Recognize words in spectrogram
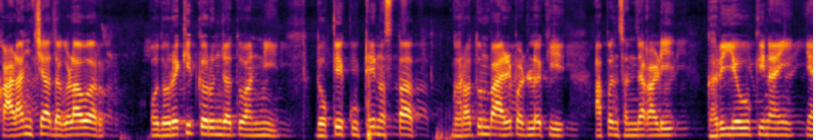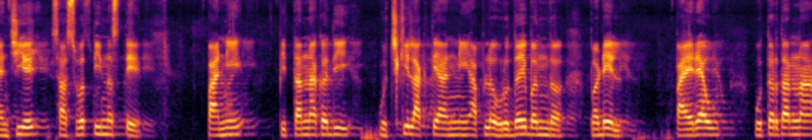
काळांच्या दगडावर अधोरेखित करून जातो आणि धोके कुठे नसतात. घरातून बाहेर पडलं की आपण संध्याकाळी घरी येऊ की नाही यांची शाश्वती नसते. पाणी पिताना कधी उचकी लागते आणि आपलं हृदय बंद पडेल. पायऱ्या उ उतरताना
